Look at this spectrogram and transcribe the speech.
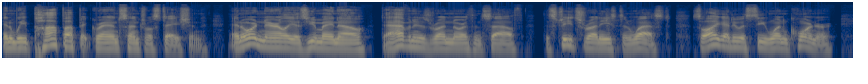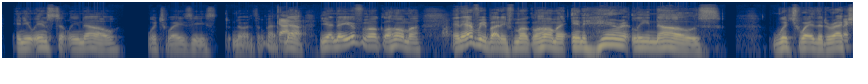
And we pop up at Grand Central Station. And ordinarily, as you may know, the avenues run north and south, the streets run east and west. So all you got to do is see one corner, and you instantly know which way is east, north, and west. Gotcha. Now, yeah, now you're from Oklahoma, and everybody from Oklahoma inherently knows which way the directions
